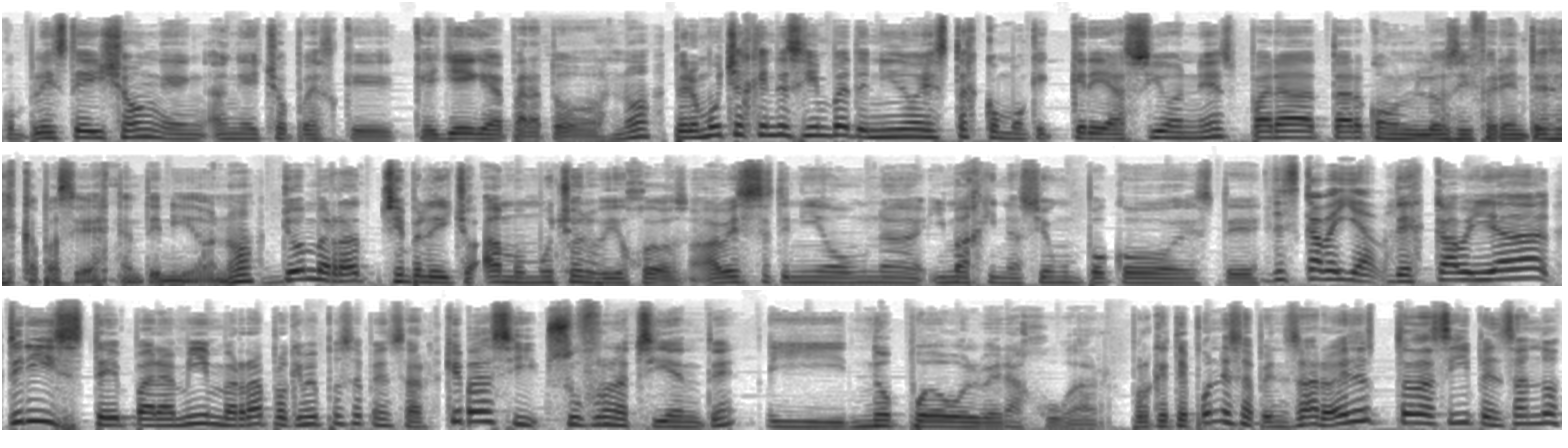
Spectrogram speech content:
con PlayStation en- han hecho pues que, que llegue para todos, ¿no? Pero mucha gente siempre ha tenido estas como que creaciones para atar con los diferentes discapacidades que han tenido, ¿no? Yo en verdad siempre le he dicho, amo mucho los videojuegos. A veces he tenido una imaginación un poco, este, Descabellada. descabellada, triste para mí, en verdad, porque me puse a pensar, ¿qué pasa si sufro un accidente y no puedo volver a jugar? Porque te pones a pensar, a veces estás así pensando,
